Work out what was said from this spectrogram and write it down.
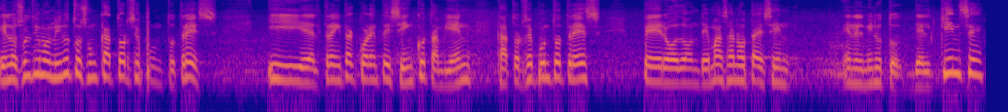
En los últimos minutos un 14.3 y del 30 al 45 también 14.3, pero donde más anota es en, en el minuto del 15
